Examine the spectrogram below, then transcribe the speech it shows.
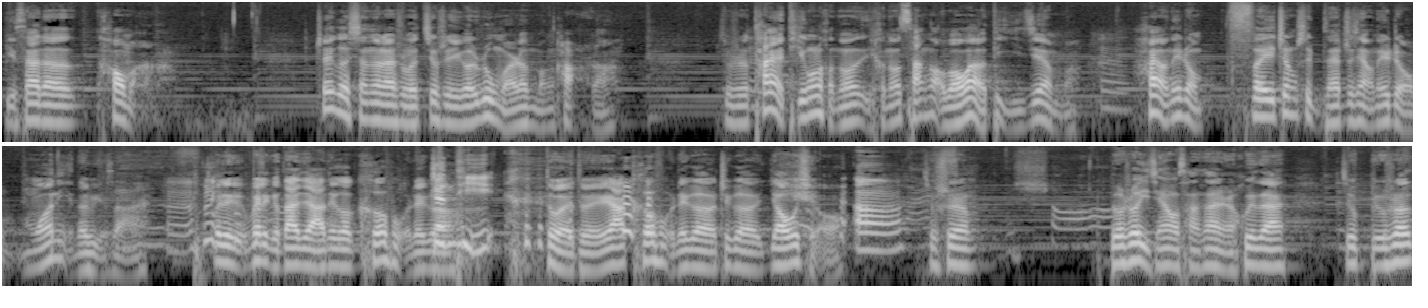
比赛的号码，这个相对来说就是一个入门的门槛了。就是他也提供了很多很多参考，包括有第一届嘛，嗯还有那种非正式比赛之前有那种模拟的比赛，嗯，为了为了给大家这个科普这个真题，对对，给大家科普这个这个要求，嗯。就是比如说以前有参赛人会在，就比如说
